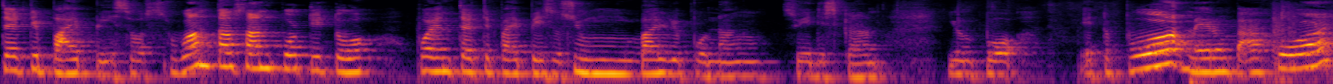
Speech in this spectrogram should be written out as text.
1,042.35 pesos. 1,042.35 pesos yung value po ng Swedish crown. Yun po. Ito po, mayroon pa ako.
